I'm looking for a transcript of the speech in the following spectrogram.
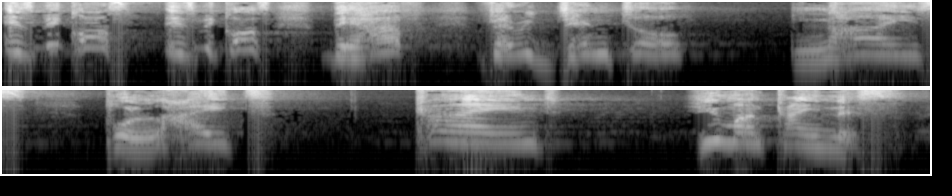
It's because it's because they have very gentle, nice, polite, kind, human kindness.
